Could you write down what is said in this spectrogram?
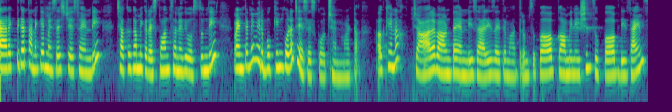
డైరెక్ట్గా తనకే మెసేజ్ చేసేయండి. చక్కగా మీకు రెస్పాన్స్ అనేది వస్తుంది. వెంటనే మీరు బుకింగ్ కూడా చేసేసుకోవచ్చు అనమాట ఓకేనా? చాలా బాగుంటాయండి శారీస్ అయితే మాత్రం. Superb combination superb designs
